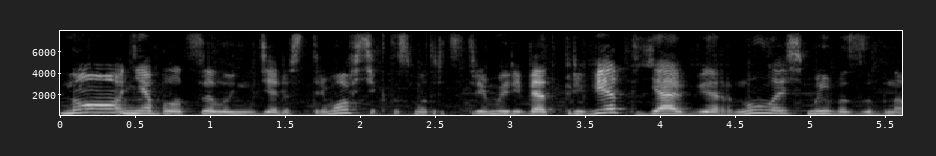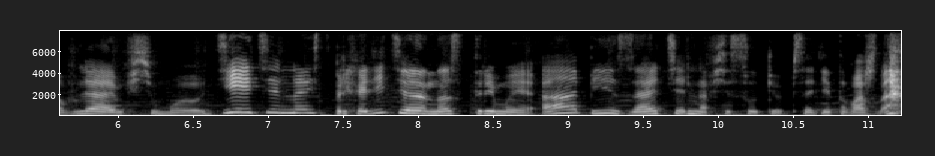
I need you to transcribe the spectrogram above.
Но не было целую неделю стримов. Все, кто смотрит стримы, ребят, привет! Я вернулась, мы возобновляем всю мою деятельность. Приходите на стримы обязательно. Все ссылки в описании, это важно.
